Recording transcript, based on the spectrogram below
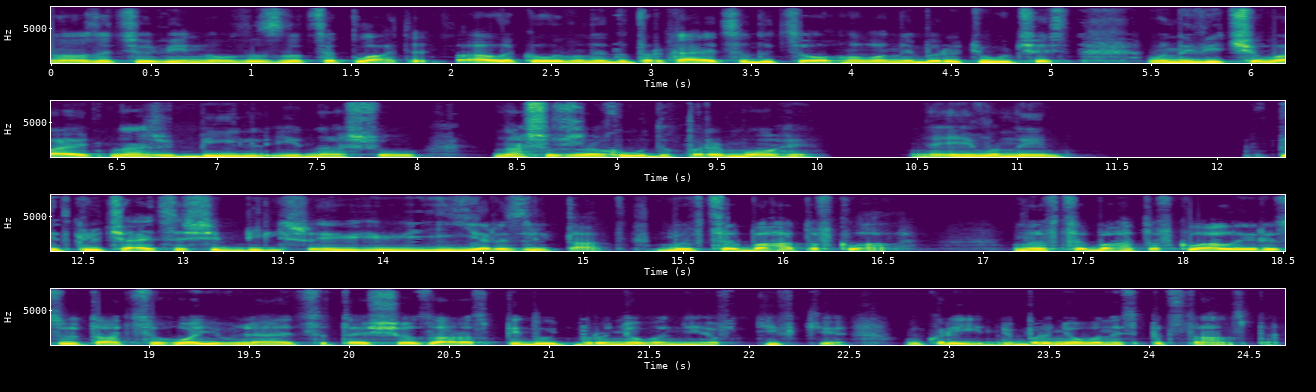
е, за цю війну, за, це платять. Але коли вони доторкаються до цього, вони беруть участь, вони відчувають наш біль і нашу, нашу жагу до перемоги, і вони підключається ще більше, і є результат. Ми в це багато вклали. Ми в це багато вклали, і результат цього є те, що зараз підуть броньовані автівки в Україну. Броньований спецтранспорт.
